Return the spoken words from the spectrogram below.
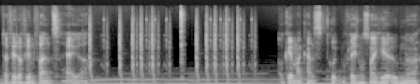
Da fehlt auf jeden Fall ein Zeiger. Okay, man kann es drücken. Vielleicht muss man hier irgendeine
